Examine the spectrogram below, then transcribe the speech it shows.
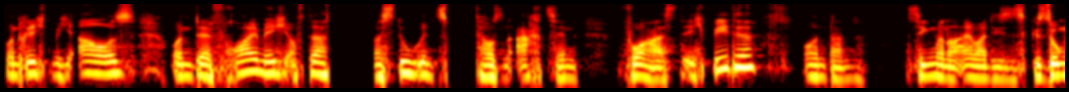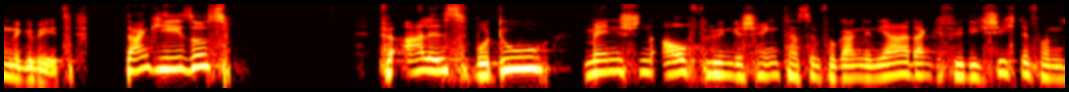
und richte mich aus und äh, freue mich auf das, was du in 2018 vorhast. Ich bete und dann singen wir noch einmal dieses gesungene Gebet. Danke, Jesus für alles, wo du Menschen Aufblühen geschenkt hast im vergangenen Jahr. Danke für die Geschichte von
